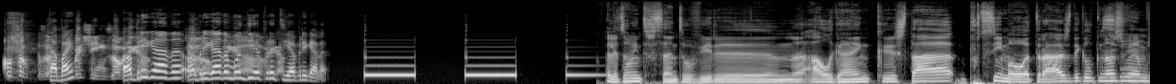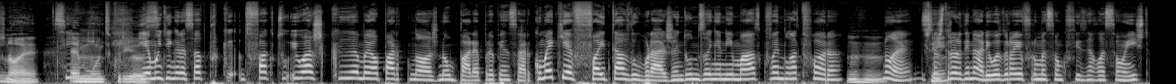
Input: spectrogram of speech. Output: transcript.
Com certeza. Está bem? Beijinhos, obrigado. Obrigada, obrigada, um bom obrigado, dia para ti, obrigada. Olha, tão interessante ouvir eh, alguém que está por cima ou atrás daquilo que nós vemos, não é? Sim, É muito curioso. E é muito engraçado porque, de facto, eu acho que a maior parte de nós não para para pensar como é que é feita a dobragem de um desenho animado que vem de lá de fora. Não é? Isto Sim. é extraordinário. Eu adorei a formação que fiz em relação a isto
